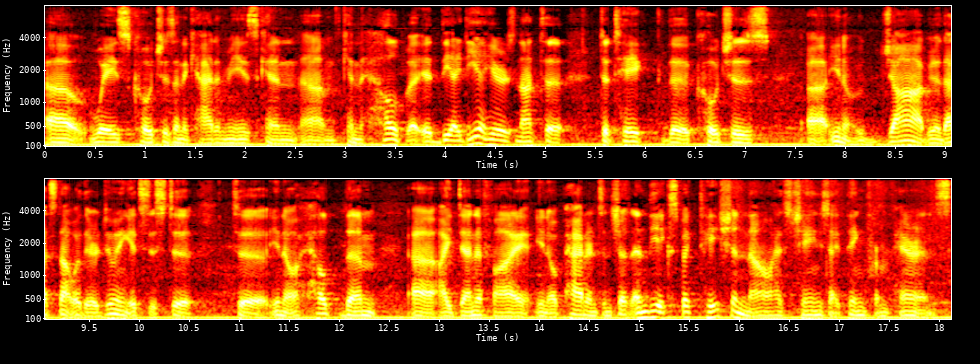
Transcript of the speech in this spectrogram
uh, ways coaches and academies can um, can help. It, the idea here is not to to take the coach's uh, you know job. You know that's not what they're doing. It's just to to you know help them uh, identify you know patterns and shit. And the expectation now has changed. I think from parents.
